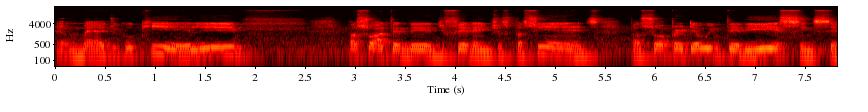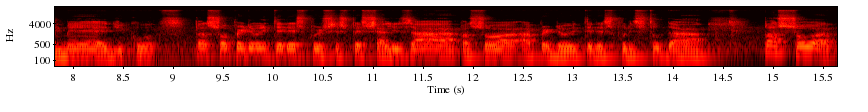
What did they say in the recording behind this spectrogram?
É um médico que ele passou a atender diferente os pacientes, passou a perder o interesse em ser médico, passou a perder o interesse por se especializar, passou a, perder o interesse por estudar, passou a,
